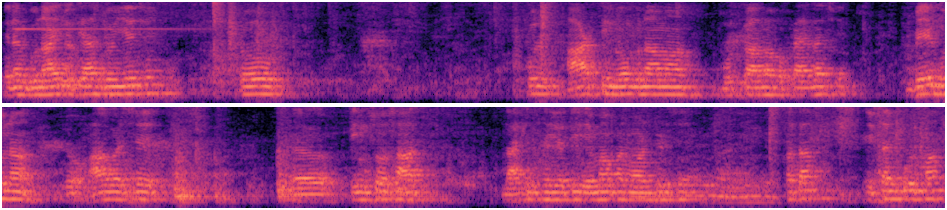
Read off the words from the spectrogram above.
એના ગુનાહિત ઇતિહાસ જોઈએ છે તો કુલ આઠથી નવ ગુનામાં ભૂતકાળમાં પકડાયેલા છે બે ગુના જો આ વર્ષે ત્રણસો સાત દાખલ થઈ હતી એમાં પણ વોન્ટેડ છે હતા ઈસનપુરમાં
